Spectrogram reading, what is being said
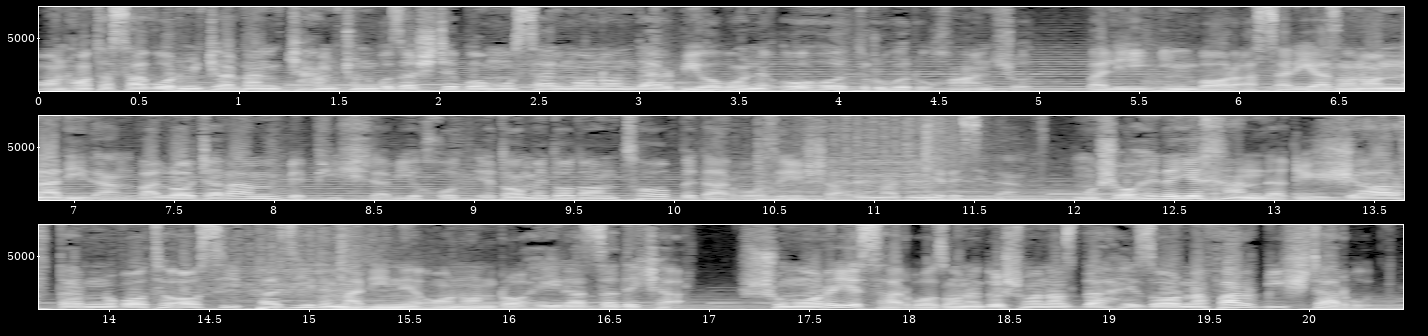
آنها تصور می‌کردند که همچون گذشته با مسلمانان در بیابان احد روبرو خواهند شد ولی این بار اثری از آنان ندیدند و لاجرم به پیشروی خود ادامه دادند تا به دروازه شهر مدینه رسیدند. مشاهده خندقی ژرف در نقاط آسیب پذیر مدینه آنان را حیرت زده کرد. شماره سربازان دشمن از ده هزار نفر بیشتر بود.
